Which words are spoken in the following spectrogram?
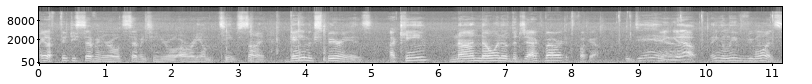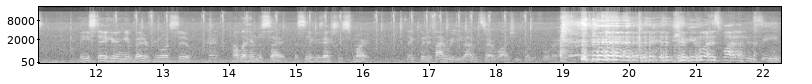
I got a 57 year old, 17 year old already on the team signed. Game experience. Akeem, non knowing of the Jack Bauer, get the fuck out. Damn. He can get out. He can leave if he wants. He can stay here and get better if he wants to. I'll let him decide. Let's see if he's actually smart. Like, but if I were you, I would start watching 24. Give me one spot on the scene.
